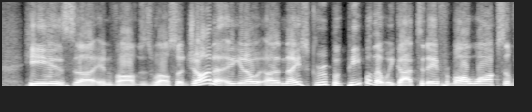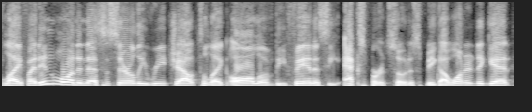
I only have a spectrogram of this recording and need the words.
he is uh, involved as well. So, John, uh, you know, a nice group of people that we got today from all walks of life. I didn't want to necessarily reach out to like all of the fantasy experts, so to speak. I wanted to get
